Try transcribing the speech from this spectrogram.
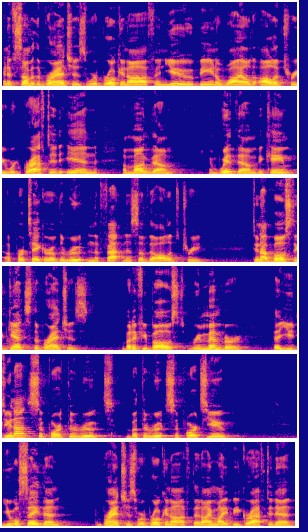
And if some of the branches were broken off, and you, being a wild olive tree, were grafted in among them, and with them became a partaker of the root and the fatness of the olive tree, do not boast against the branches, but if you boast, remember that you do not support the root, but the root supports you. You will say then, Branches were broken off that I might be grafted in.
